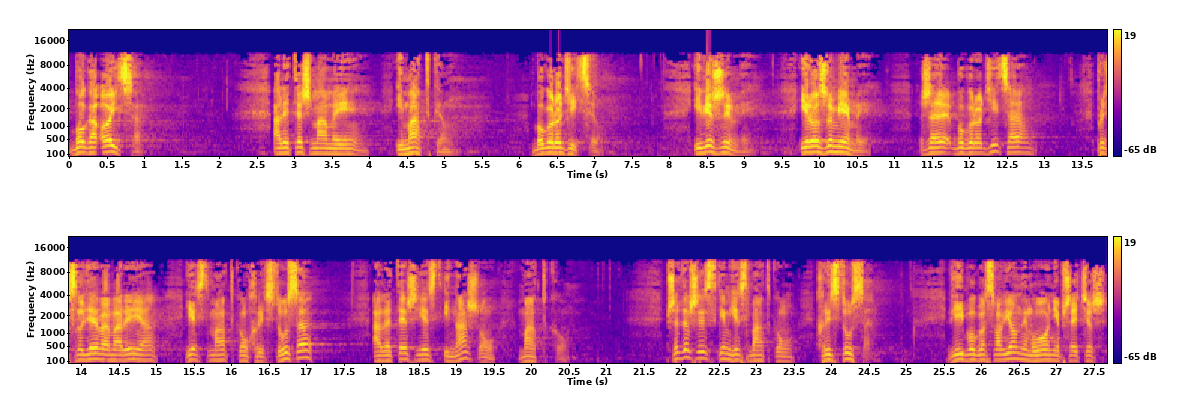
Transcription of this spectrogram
Boga Ojca. Ale też mamy i Matkę, Bogorodzicę. I wierzymy, i rozumiemy, że Bogorodzica, Prysnodiewa Maryja jest Matką Chrystusa, ale też jest i naszą Matką przede wszystkim jest matką Chrystusa. W jej błogosławionym łonie przecież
